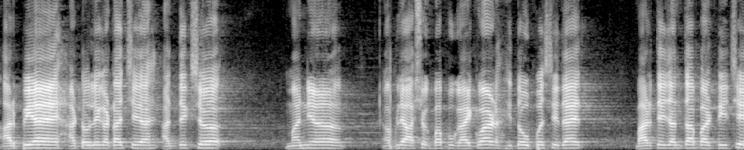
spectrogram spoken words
आर पी आय आठवले गटाचे अध्यक्ष मान्य आपले अशोक बापू गायकवाड इथं उपस्थित आहेत. भारतीय जनता पार्टीचे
